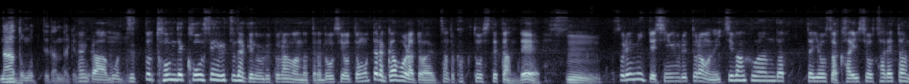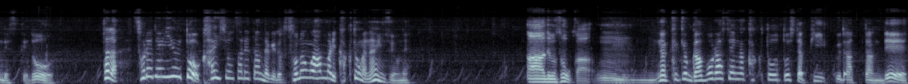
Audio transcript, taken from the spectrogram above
なと思ってたんだけど。なんかもうずっと飛んで光線打つだけのウルトラマンだったらどうしようと思ったらガボラとはちゃんと格闘してたんで、うん、それ見て新ウルトラマンの一番不安だった要素は解消されたんですけど、ただ、それで言うと解消されたんだけど、その後あんまり格闘がないんですよね。ああ、でもそうか。うん。な結局、ガボラ戦が格闘としてはピークだったんで、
